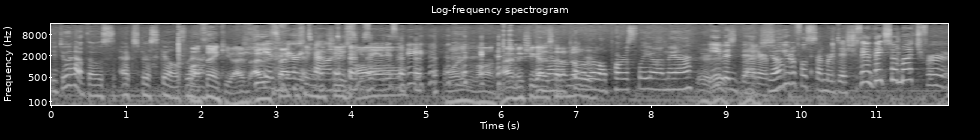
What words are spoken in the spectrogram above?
you do have those extra skills there. Well, thank you. I've, I've He been is very practicing my talented, cheese Suzanne, all isn't he? morning long. All right, make sure you guys and head then on we'll put a little parsley on there. There it Even is. better. Nice. Yeah. Beautiful summer dish. Suzanne, thanks so much for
